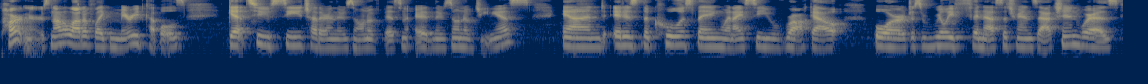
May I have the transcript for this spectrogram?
partners, not a lot of like married couples get to see each other in their zone of business in their zone of genius. And it is the coolest thing when I see you rock out or just really finesse a transaction. Whereas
